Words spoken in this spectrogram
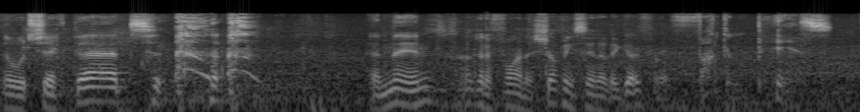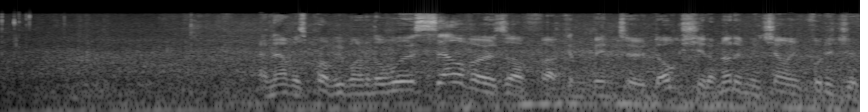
So we'll check that. And then I've got to find a shopping centre to go for a fucking piss. And that was probably one of the worst salvos I've fucking been to. Dog shit. I'm not even showing footage of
